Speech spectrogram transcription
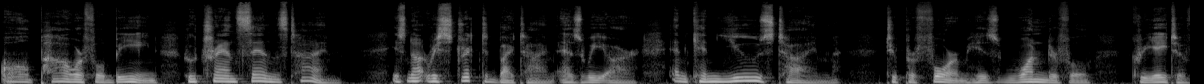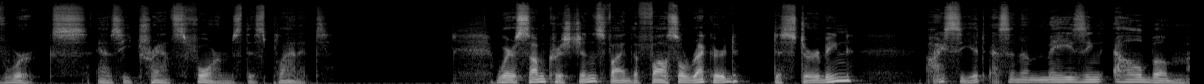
all powerful being who transcends time, is not restricted by time as we are, and can use time to perform his wonderful creative works as he transforms this planet. Where some Christians find the fossil record disturbing, I see it as an amazing album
